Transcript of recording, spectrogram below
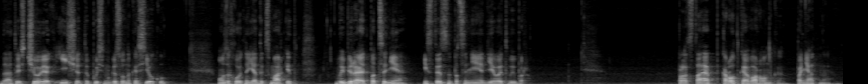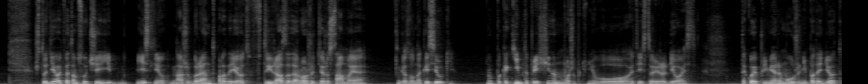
Да, то есть человек ищет, допустим, газонокосилку, он заходит на Яндекс Маркет, выбирает по цене и, соответственно, по цене делает выбор. Простая, короткая воронка, понятная. Что делать в этом случае, если наш бренд продает в три раза дороже те же самые газонокосилки? Ну, по каким-то причинам, может быть, у него эта история родилась. Такой пример ему уже не подойдет,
